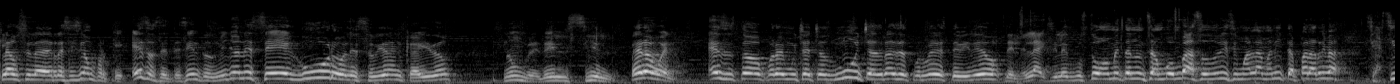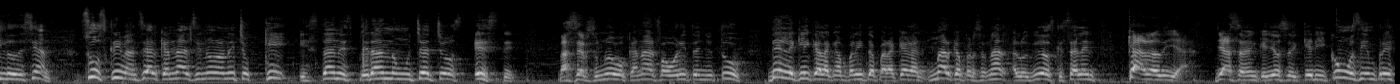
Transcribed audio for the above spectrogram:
cláusula de rescisión porque esos 700 millones seguro les hubieran caído Nombre del cielo. Pero bueno, eso es todo por hoy muchachos. Muchas gracias por ver este video. Denle like si les gustó. Métanle un zambombazo durísimo a la manita para arriba si así lo desean. Suscríbanse al canal si no lo han hecho. ¿Qué están esperando muchachos? Este va a ser su nuevo canal favorito en YouTube. Denle click a la campanita para que hagan marca personal a los videos que salen cada día. Ya saben que yo soy Kerry y como siempre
